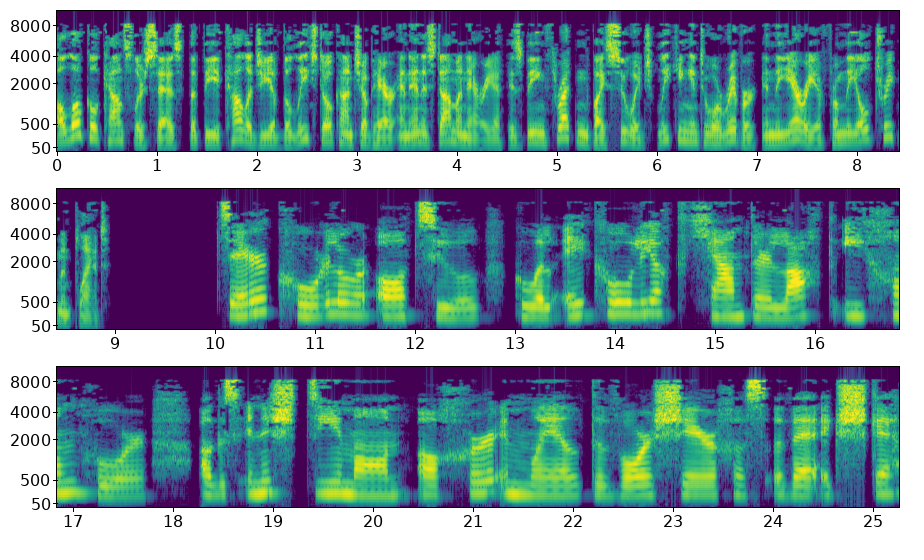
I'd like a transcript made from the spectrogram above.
A local councillor says that the ecology of the leached Okanchubhair and Ennistymon area is being threatened by sewage leaking into a river in the area from the old treatment plant. Deir comhairleoir áitiúil go bhfuil éacólaíocht cheantar leacht í chonchóir agus inis diamáin á chur i mbaol de bharr séarchais a bheith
